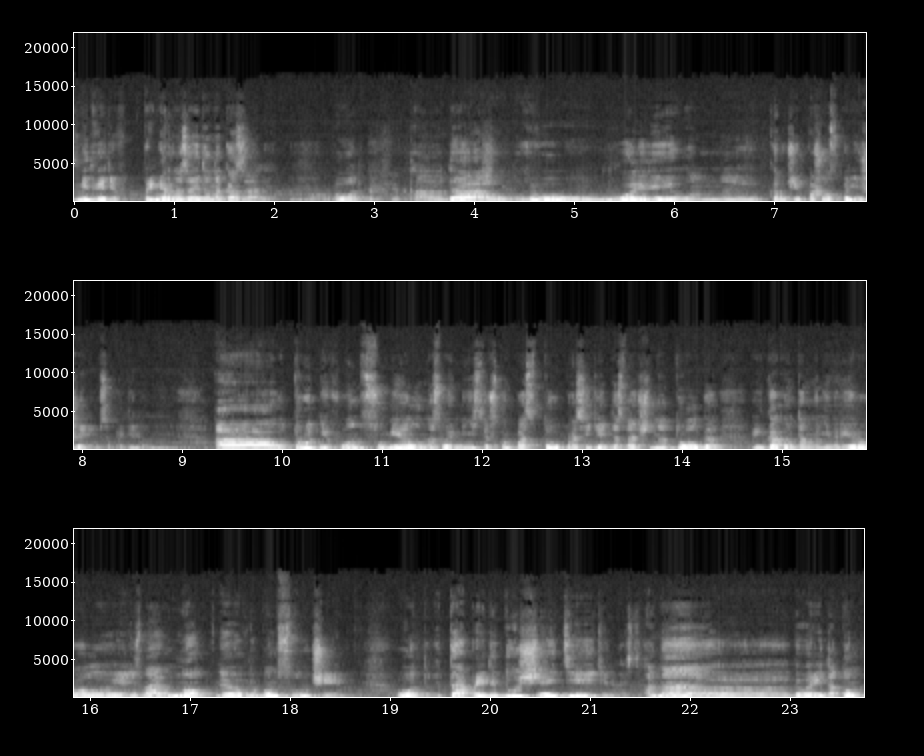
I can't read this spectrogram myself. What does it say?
Медведев, примерно за это наказали. Вот. А, да, его уволили, он, э, короче, пошел с понижением с определенным. А вот Трутнев, он сумел на своем министерском посту просидеть достаточно долго, и как он там маневрировал, я не знаю, но э, в любом случае, вот та предыдущая деятельность, она э, говорит о том,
